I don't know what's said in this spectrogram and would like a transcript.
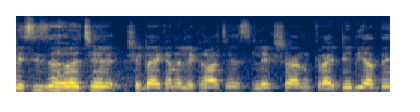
বেসিসে হয়েছে সেটা এখানে লেখা আছে সিলেকশন ক্রাইটেরিয়াতে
